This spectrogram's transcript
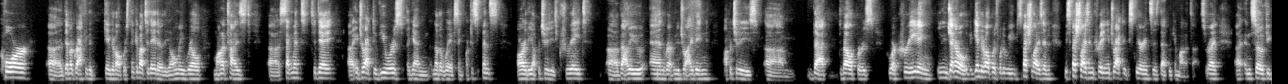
core uh, demographic that game developers think about today. They're the only real monetized uh, segment today. Uh, interactive viewers, again, another way of saying participants, are the opportunity to create uh, value and revenue driving opportunities um, that developers who are creating, in general, game developers, what do we specialize in? We specialize in creating interactive experiences that we can monetize, right? Uh, and so if you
